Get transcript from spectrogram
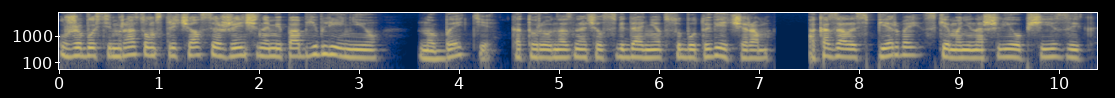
Уже восемь раз он встречался с женщинами по объявлению, но Бетти, которую он назначил свидание в субботу вечером, оказалась первой, с кем они нашли общий язык.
